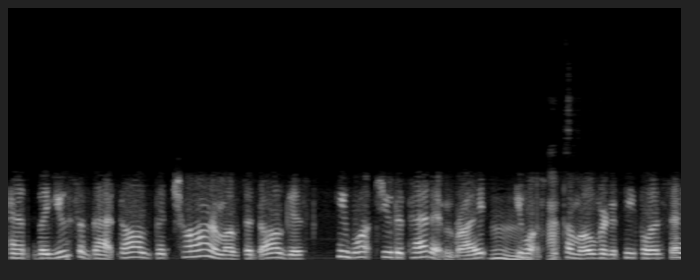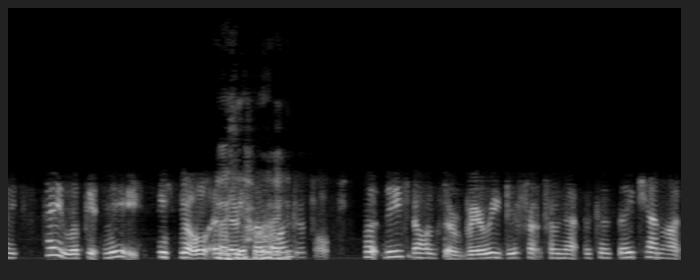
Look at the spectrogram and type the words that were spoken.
And the use of that dog, the charm of the dog is he wants you to pet him, right? Mm, he wants to come over to people and say, hey, look at me, you know, and they're yeah, so right. wonderful. But these dogs are very different from that because they cannot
